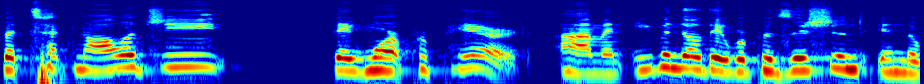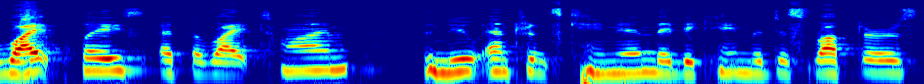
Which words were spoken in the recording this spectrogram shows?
but technology, they weren't prepared. Um, and even though they were positioned in the right place at the right time, the new entrants came in, they became the disruptors,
